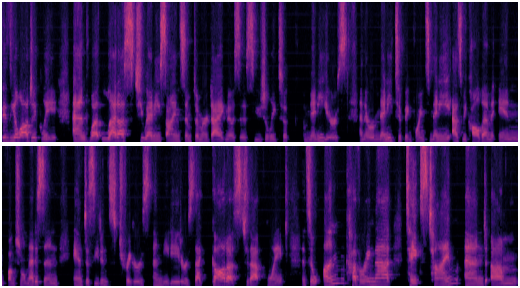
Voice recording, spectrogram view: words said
physiologically. And what led us to any sign, symptom, or diagnosis usually took many years and there were many tipping points many as we call them in functional medicine antecedents triggers and mediators that got us to that point. And so uncovering that takes time and um,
